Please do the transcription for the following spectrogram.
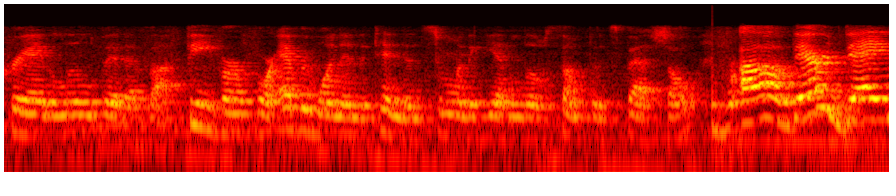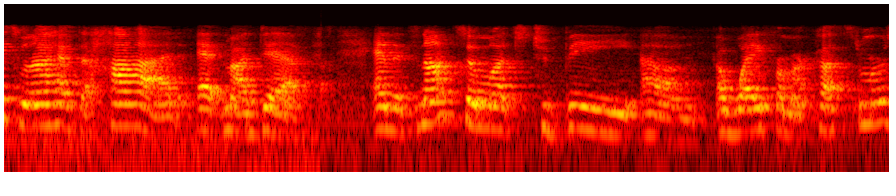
create a little bit of a fever for everyone in attendance to want to get a little something special. Oh, there are days when I have to hide at my desk and it's not so much to be um, away from our customers,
